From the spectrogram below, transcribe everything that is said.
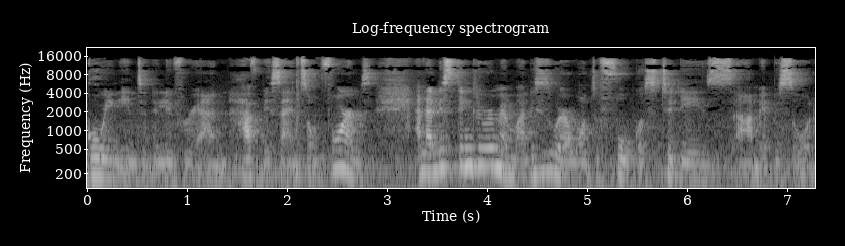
going into delivery and have me sign some forms. And I distinctly remember, this is where I want to focus today's um, episode.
